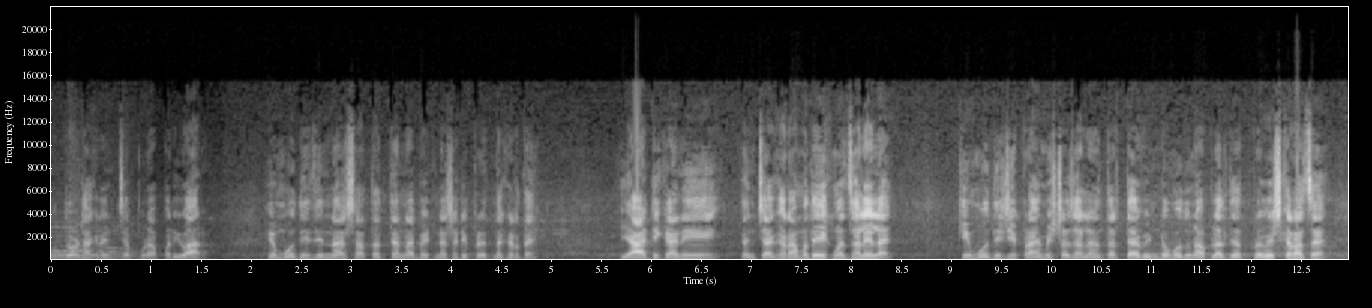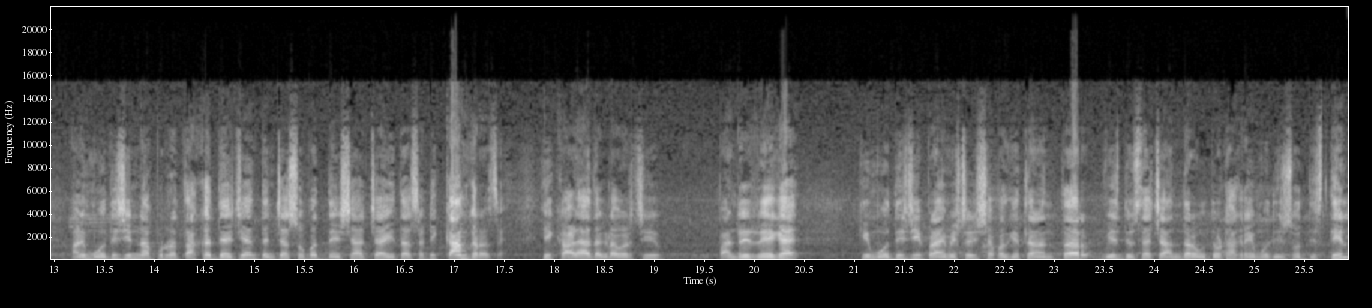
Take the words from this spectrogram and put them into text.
उद्धव ठाकरेंचे पुरा परिवार हे मोदीजींना सातत्यानं भेटण्यासाठी प्रयत्न करत आहे या ठिकाणी त्यांच्या घरामध्ये एकमत झालेलं आहे की मोदीजी प्राईम मिनिस्टर झाल्यानंतर त्या विंडोमधून आपल्याला त्यात प्रवेश करायचा आहे आणि मोदीजींना पूर्ण ताकद द्यायची आहे आणि त्यांच्यासोबत देशाच्या हितासाठी काम करायचं आहे. ही काळ्या दगडावरची पांढरी रेग आहे. की मोदीजी प्राईम मिनिस्टरची शपथ घेतल्यानंतर वीस दिवसाच्या अंदर उद्धव ठाकरे हे मोदीसोबत दिसतील.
